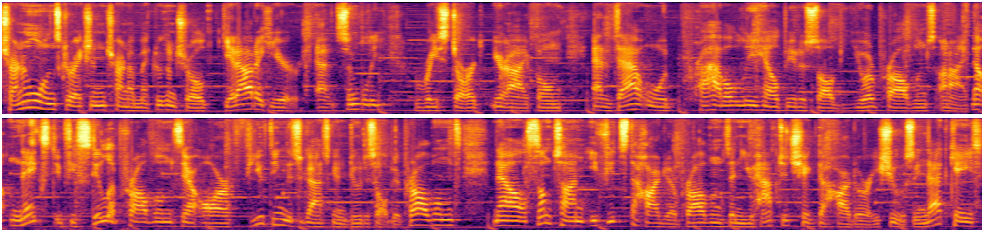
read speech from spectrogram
Turn on lens correction, turn up macro control, get out of here and simply restart your iPhone and that would probably help you to solve your problems on iPhone. Now next, if you still have problems, there are a few things that you guys can do to solve your problems. Now sometimes if it's the hardware problems, then you have to check the hardware issues. In that case,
